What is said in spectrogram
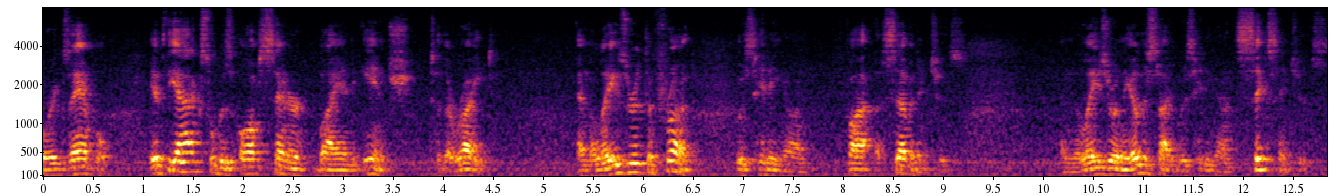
For example, if the axle was off-center by an inch to the right, and the laser at the front was hitting on five, uh, 7 inches, and the laser on the other side was hitting on 6 inches,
